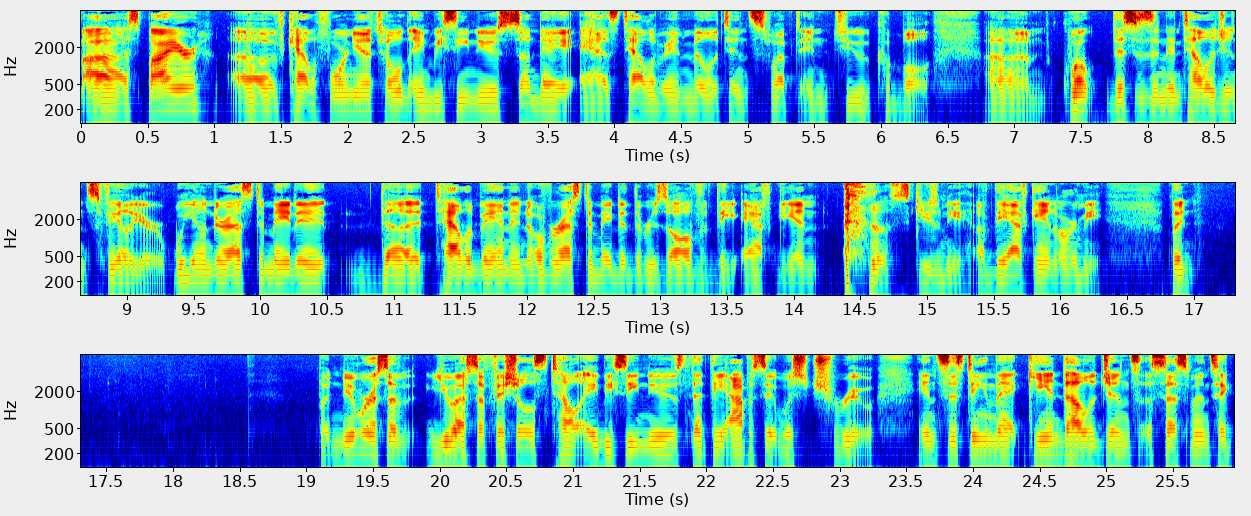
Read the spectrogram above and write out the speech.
uh, Speier of California told NBC News Sunday as Taliban militants swept into Kabul. Um, quote, this is an intelligence failure. We underestimated the Taliban and overestimated the resolve of the Afghan, excuse me, of the Afghan army. But but numerous of U.S. officials tell ABC News that the opposite was true, insisting that key intelligence assessments had,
